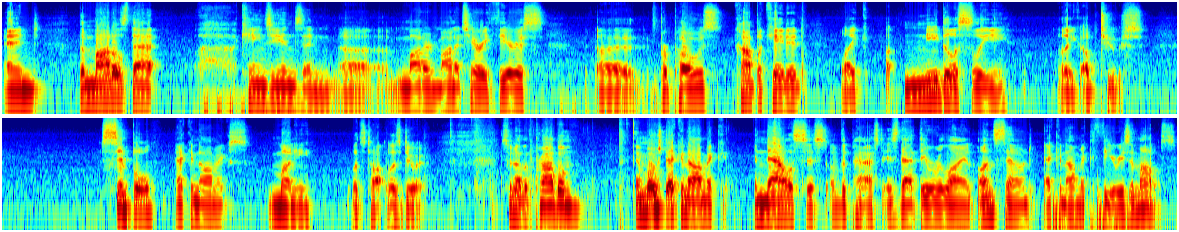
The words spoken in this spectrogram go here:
And the models that uh, Keynesians and uh, modern monetary theorists uh, propose complicated, like uh, needlessly, like obtuse simple economics, money. Let's talk. Let's do it. So now the problem in most economic analysis of the past is that they rely on unsound economic theories and models.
